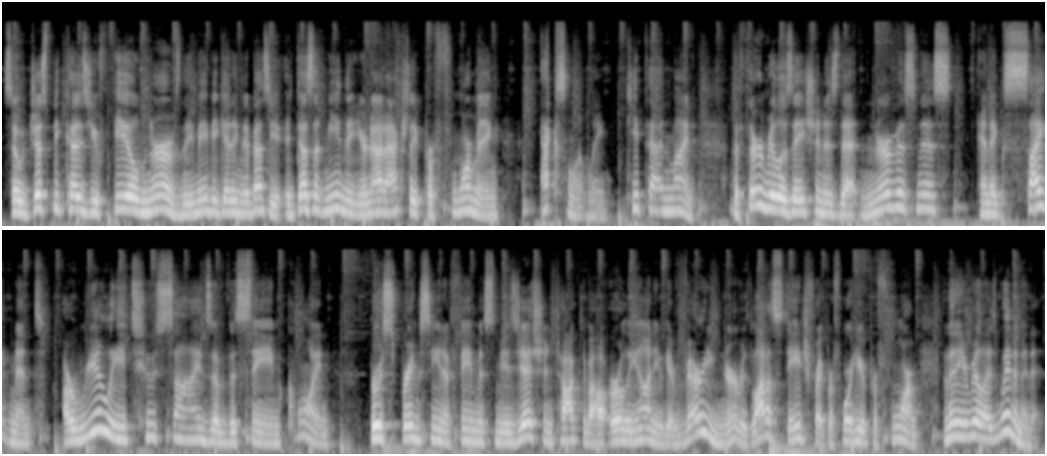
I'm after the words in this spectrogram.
So just because you feel nerves and they may be getting the best of you, it doesn't mean that you're not actually performing excellently. Keep that in mind. The third realization is that nervousness and excitement are really two sides of the same coin. Bruce Springsteen, a famous musician, talked about how early on he would get very nervous, a lot of stage fright before he would perform, and then he realized, wait a minute,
